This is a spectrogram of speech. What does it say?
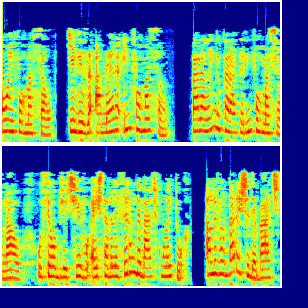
com a informação que visa a mera informação. Para além do caráter informacional, o seu objetivo é estabelecer um debate com o leitor. Ao levantar este debate,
